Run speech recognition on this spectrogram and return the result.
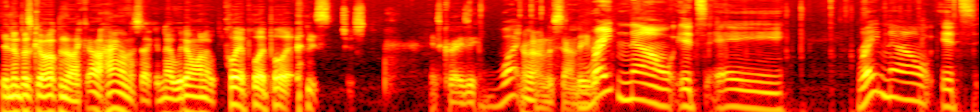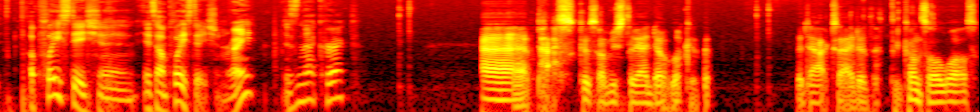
the numbers go up, and they're like, oh, hang on a second, no, we don't want to pull it, pull it, pull it. And it's just, it's crazy. What? I don't understand either. Right now, it's a, right now, it's a PlayStation. It's on PlayStation, right? Isn't that correct? Uh, pass, because obviously I don't look at the, the dark side of the, the console walls.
